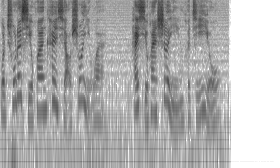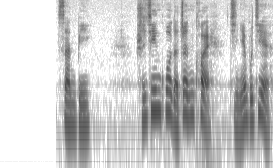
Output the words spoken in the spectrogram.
我除了喜欢看小说以外，还喜欢摄影和集邮。三 B，时间过得真快，几年不见，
